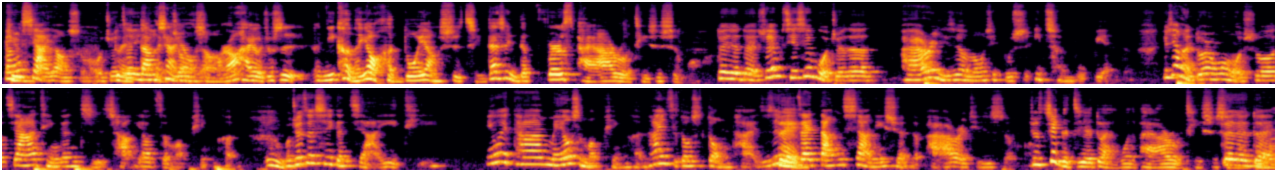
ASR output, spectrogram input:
当下要什么，我觉得当下要什么。然后还有就是你可能要很多样事情，但是你的 first priority 是什么？对对对，所以其实我觉得 priority 这种东西不是一成不变的。就像很多人问我说，家庭跟职场要怎么平衡？嗯，我觉得这是一个假议题，因为它没有什么平衡，它一直都是动态，只是你在当下你选的 priority 是什么？就这个阶段我的 priority 是什么？对对对。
